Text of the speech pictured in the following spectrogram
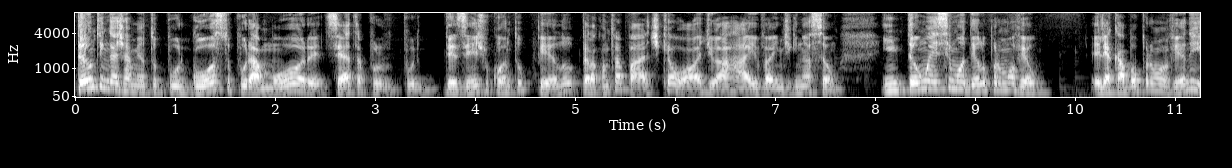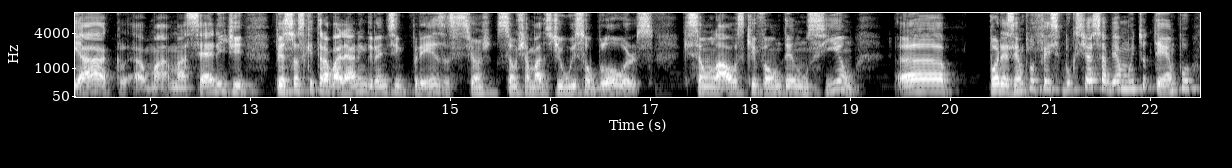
tanto engajamento por gosto, por amor, etc., por, por desejo, quanto pelo, pela contraparte, que é o ódio, a raiva, a indignação. Então, esse modelo promoveu. Ele acabou promovendo e há uma, uma série de pessoas que trabalharam em grandes empresas, que são, são chamados de whistleblowers, que são lá os que vão, denunciam uh, por exemplo, o Facebook já sabia há muito tempo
